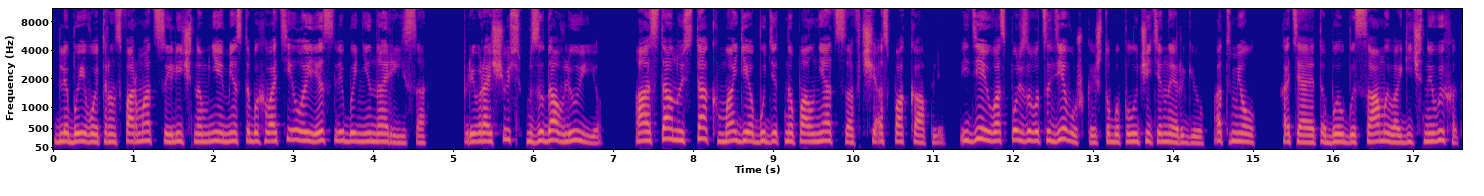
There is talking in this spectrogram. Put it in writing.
Для боевой трансформации лично мне места бы хватило, если бы не Нариса. Превращусь, задавлю ее. А останусь так, магия будет наполняться в час по капле. Идею воспользоваться девушкой, чтобы получить энергию, отмел, хотя это был бы самый логичный выход.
